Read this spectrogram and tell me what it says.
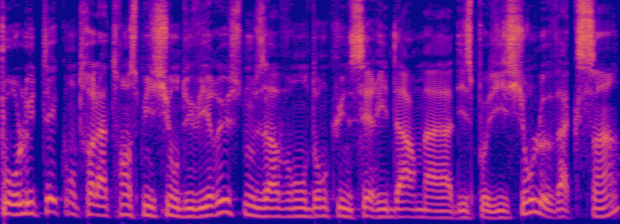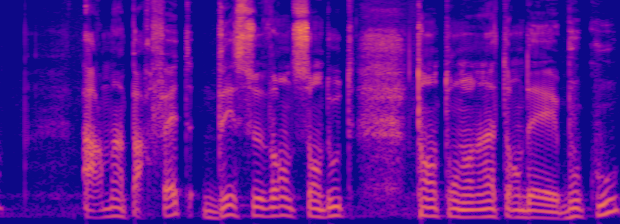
Pour lutter contre la transmission du virus, nous avons donc une série d'armes à disposition. Le vaccin, arme imparfaite, décevante sans doute, tant on en attendait beaucoup,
